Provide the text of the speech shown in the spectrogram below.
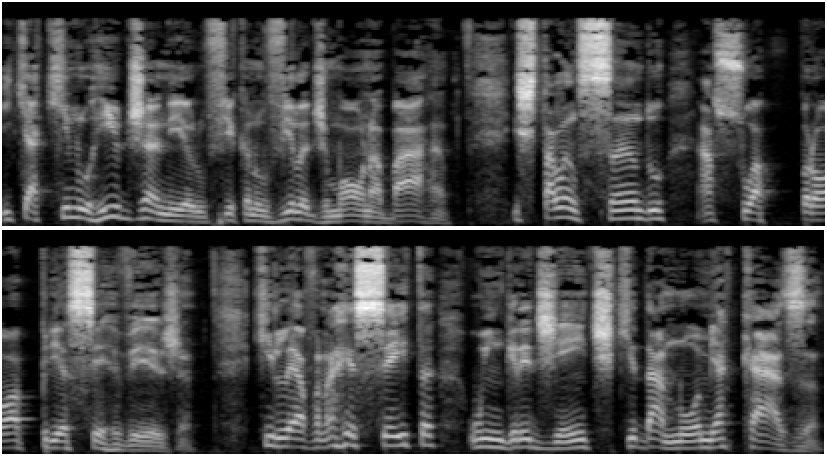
e que aqui no Rio de Janeiro fica no Vila de Mol, na Barra, está lançando a sua própria cerveja, que leva na receita o ingrediente que dá nome à casa.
